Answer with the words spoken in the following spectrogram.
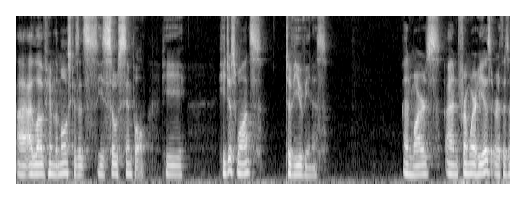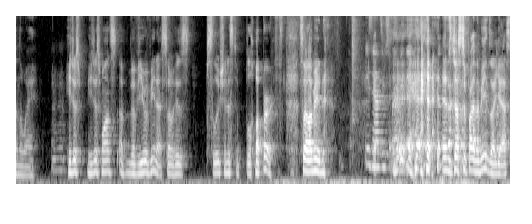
I, I love him the most because it's he's so simple. He he just wants to view Venus and Mars, and from where he is, Earth is in the way. hmm He just he just wants a, a view of Venus. So his solution is to blow up Earth. So I mean, These answers for everything. and justify the means, I guess.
